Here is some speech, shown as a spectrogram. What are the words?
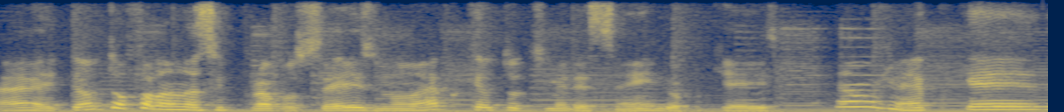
É, então eu tô falando assim pra vocês, não é porque eu tô desmerecendo, porque é isso. Não, é porque.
